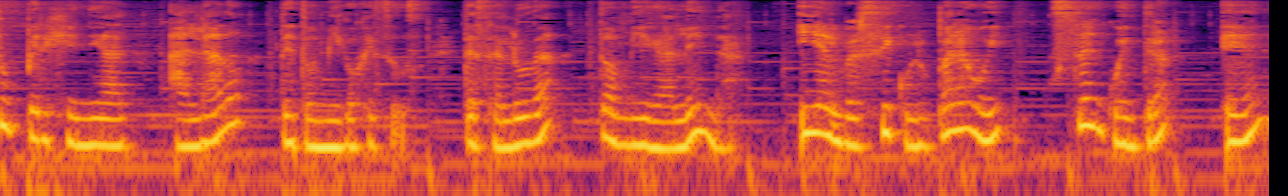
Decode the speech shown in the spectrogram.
súper genial al lado de tu amigo Jesús. Te saluda tu amiga Linda. Y el versículo para hoy se encuentra en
